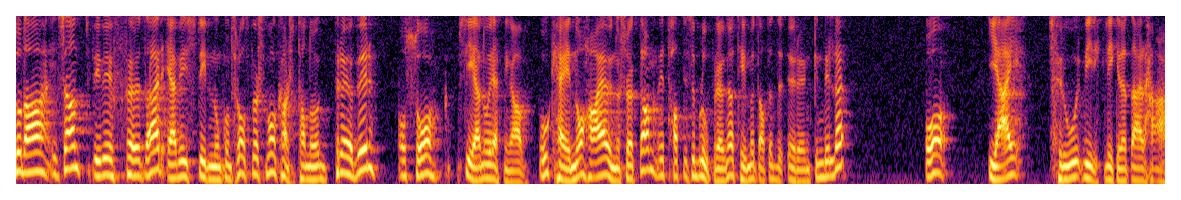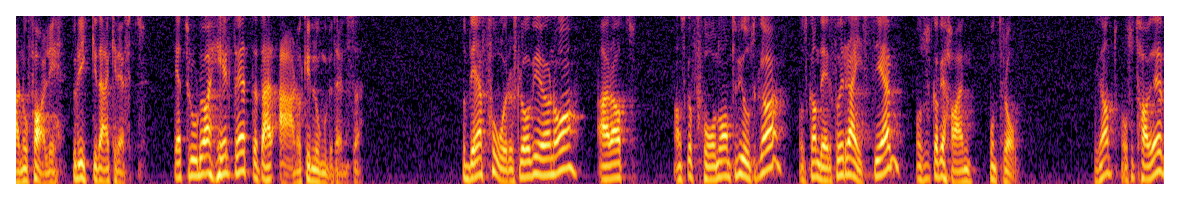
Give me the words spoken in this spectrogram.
Så da, ikke sant, vi vil føre der, Jeg vil stille noen kontrollspørsmål, kanskje ta noen prøver. Og så sier jeg noe i retning av ok, nå har jeg undersøkt ham, vi har tatt disse blodprøvene og til og med tatt et røntgenbilde. Og jeg tror virkelig ikke dette er noe farlig. Jeg tror ikke det er kreft. Jeg tror du har helt rett. Dette er nok en lungebetennelse. Og Det jeg foreslår vi gjør nå, er at han skal få noe antibiotika, og så kan dere få reise hjem, og så skal vi ha en kontroll. Og så tar vi det,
